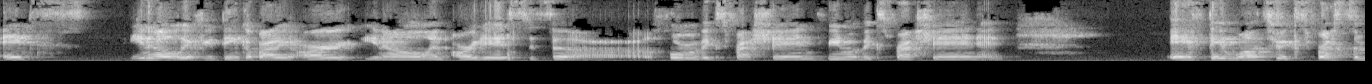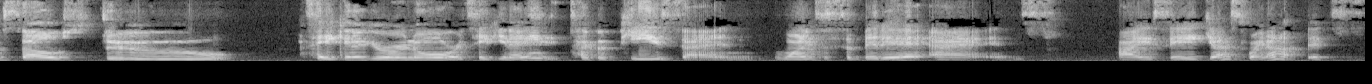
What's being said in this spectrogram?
it's, you know, if you think about it, art, you know, an artist, it's a form of expression, freedom of expression. And if they want to express themselves through taking a urinal or taking any type of piece and wanting to submit it and I say yes, why not? It's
